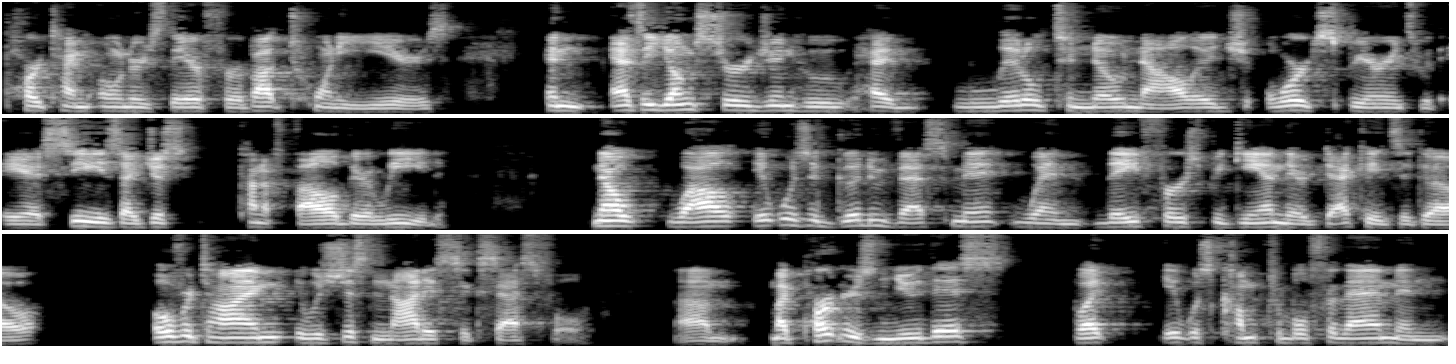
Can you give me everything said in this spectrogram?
part time owners there for about 20 years. And as a young surgeon who had little to no knowledge or experience with ASCs, I just kind of followed their lead. Now, while it was a good investment when they first began there decades ago, over time it was just not as successful. Um, my partners knew this, but it was comfortable for them, and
